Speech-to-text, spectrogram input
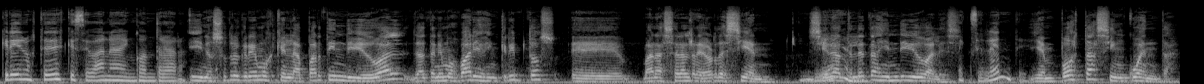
creen ustedes que se van a encontrar? Y nosotros creemos que en la parte individual ya tenemos varios inscriptos, eh, van a ser alrededor de 100, 100 atletas individuales. Excelente. Y en postas 50.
